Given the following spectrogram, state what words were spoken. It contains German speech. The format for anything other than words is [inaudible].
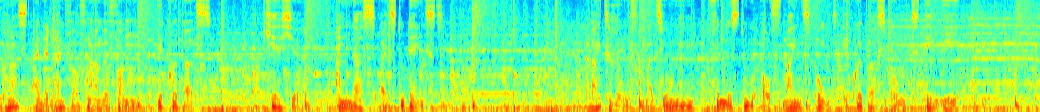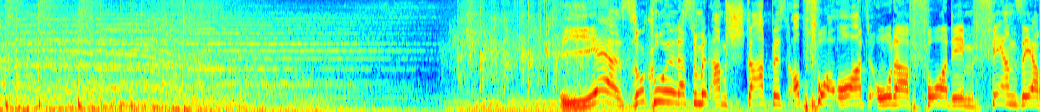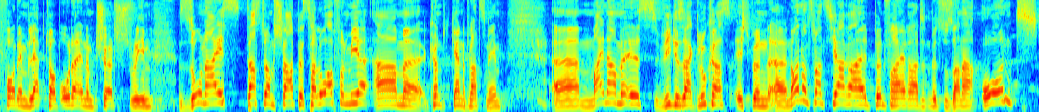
Du hörst eine Liveaufnahme von Equippers. Kirche anders als du denkst. Weitere Informationen findest du auf mainz.equippers.de. Yeah, so cool, dass du mit am Start bist, ob vor Ort oder vor dem Fernseher, vor dem Laptop oder in einem Church-Stream. So nice, dass du am Start bist. Hallo auch von mir, ähm, könnt gerne Platz nehmen. Äh, mein Name ist, wie gesagt, Lukas. Ich bin äh, 29 Jahre alt, bin verheiratet mit Susanna und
